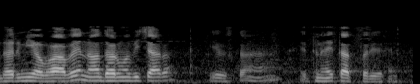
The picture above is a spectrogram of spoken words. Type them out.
धर्मी अभाव है, न धर्म विचार। ये उसका इतना ही तात्पर्य है।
